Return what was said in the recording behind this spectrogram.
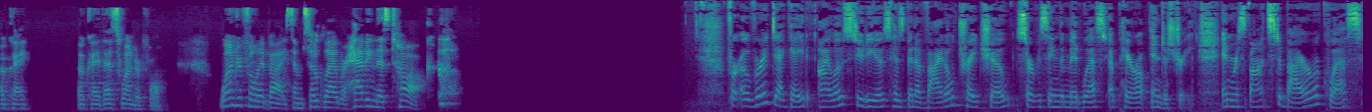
Okay. Okay. That's wonderful. Wonderful advice. I'm so glad we're having this talk. For over a decade, ILOE Studios has been a vital trade show servicing the Midwest apparel industry. In response to buyer requests,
